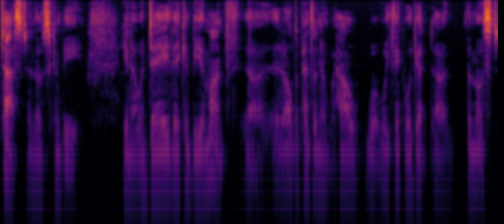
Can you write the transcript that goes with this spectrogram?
test. And those can be you know, a day, they can be a month. Uh, it all depends on how what we think we'll get uh, the most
